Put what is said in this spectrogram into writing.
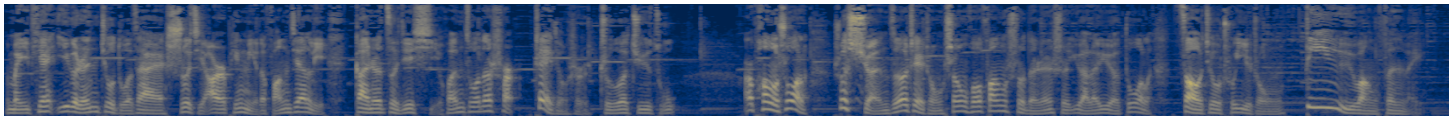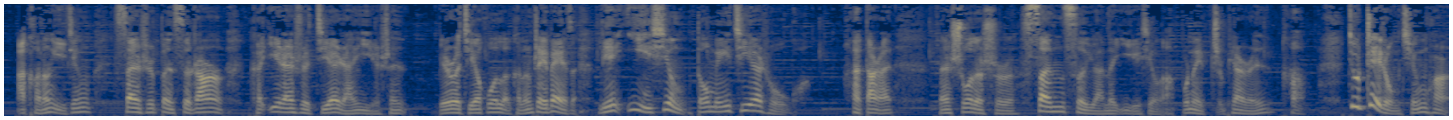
每天一个人就躲在十几二十平米的房间里，干着自己喜欢做的事儿，这就是谪居族。而朋友说了，说选择这种生活方式的人是越来越多了，造就出一种低欲望氛围。啊，可能已经三十奔四张了，可依然是孑然一身。比如说结婚了，可能这辈子连异性都没接触过。当然，咱说的是三次元的异性啊，不是那纸片人。哈，就这种情况。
